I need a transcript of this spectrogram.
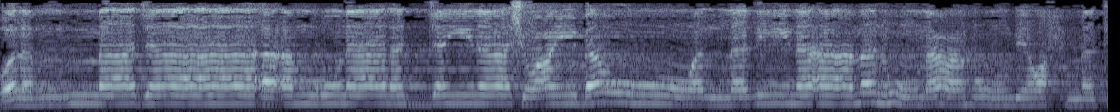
وَلَمَّا جَاءَ أَمْرُنَا نَجَّيْنَا شُعَيْبًا وَالَّذِينَ آمَنُوا مَعَهُ بِرَحْمَةٍ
